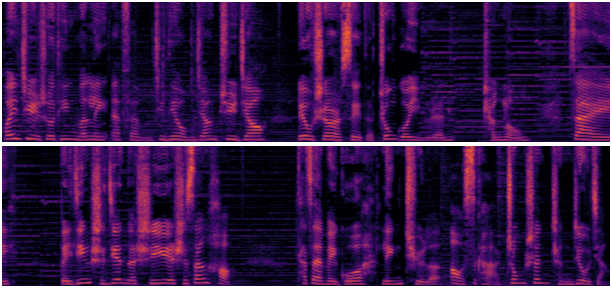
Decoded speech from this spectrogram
欢迎继续收听文林 FM。今天我们将聚焦六十二岁的中国影人成龙。在北京时间的十一月十三号，他在美国领取了奥斯卡终身成就奖。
